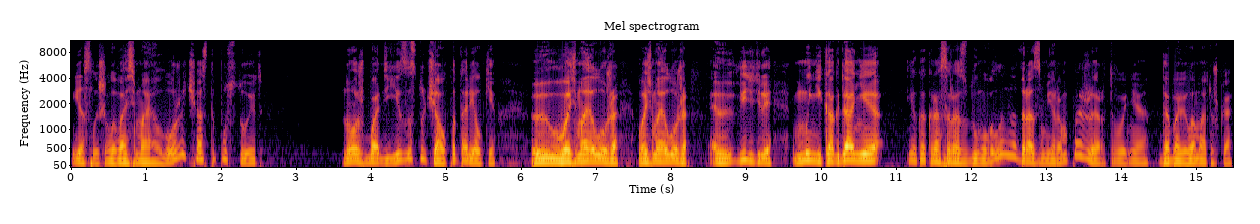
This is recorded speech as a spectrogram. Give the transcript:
Я слышала, восьмая ложа часто пустует. Нож Бадьи застучал по тарелке. «Э, «Восьмая ложа, восьмая ложа. Э, видите ли, мы никогда не...» «Я как раз раздумывала над размером пожертвования», — добавила матушка.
